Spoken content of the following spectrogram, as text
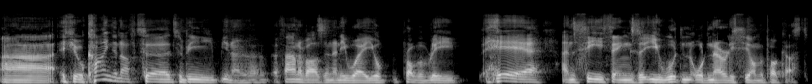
uh, if you're kind enough to to be you know a, a fan of ours in any way, you'll probably hear and see things that you wouldn't ordinarily see on the podcast.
